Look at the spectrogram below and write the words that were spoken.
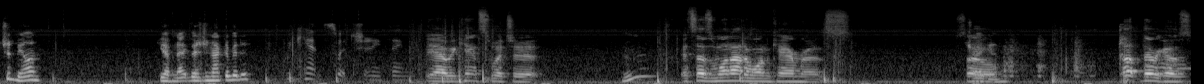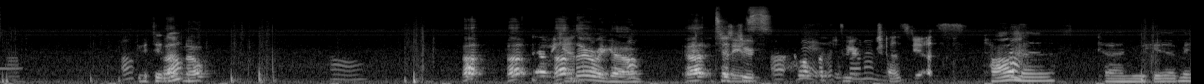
Should be on. You have night vision activated? We can't switch anything. Yeah, we can't switch it. Hmm? It says one out of one cameras. Try So, again. oh, there it goes. Uh, You can see it Oh, now? nope. oh. Oh, oh, There we oh, there we go. Uh, Just your- titties. Oh, Well, hey, what's going on? chest, yes. Thomas, can you hear me?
